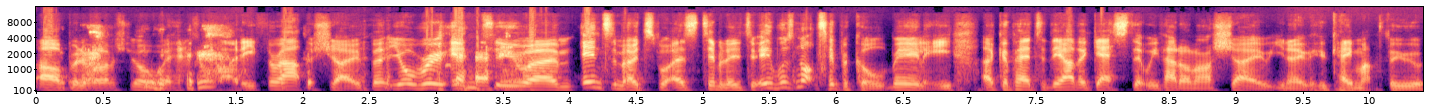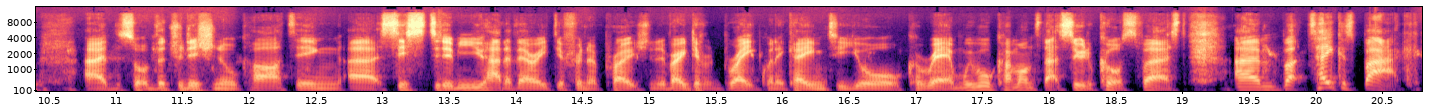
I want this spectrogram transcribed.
oh, brilliant. Well, I'm sure we'll hear from Heidi throughout the show. But your route into um, into motorsport, as Tim alluded to, it was not typical, really, uh, compared to the other guests that we've had on our show. You know, who came up through uh, the sort of the traditional karting uh, system. You had a very different approach and a very different break when it came to your career, and we will come on to that soon, of course. First, um, but take us back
